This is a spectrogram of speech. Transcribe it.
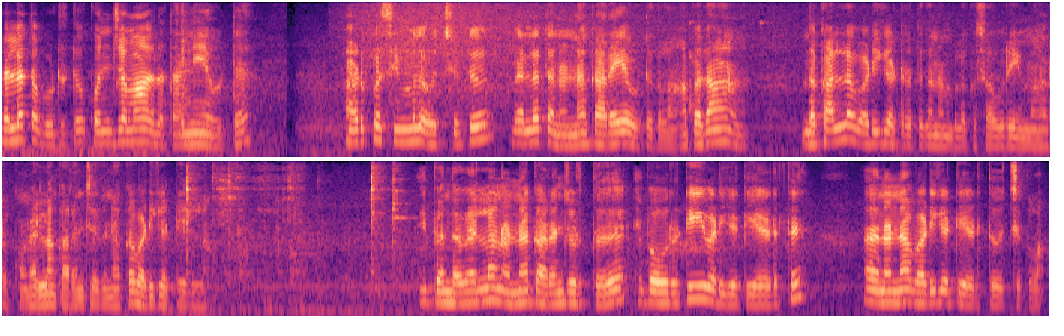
வெல்லத்தை போட்டுட்டு கொஞ்சமாக அதில் தண்ணியை விட்டு அடுப்பை சிம்மில் வச்சுட்டு வெள்ளத்தை நல்லா கரைய விட்டுக்கலாம். அப்போ தான் இந்த கல்லை வடிகட்டுறதுக்கு நம்மளுக்கு சௌகரியமாக இருக்கும். வெள்ளம் கரைஞ்சதுனாக்கா வடிகட்டிடலாம். இப்போ இந்த வெள்ளம் நல்லா கரைஞ்சிடுத்து இப்போ ஒரு டீ வடிகட்டியை எடுத்து அதை நல்லா வடிகட்டி எடுத்து வச்சுக்கலாம்.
